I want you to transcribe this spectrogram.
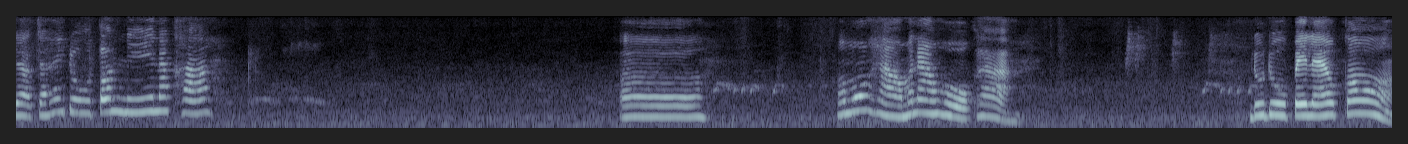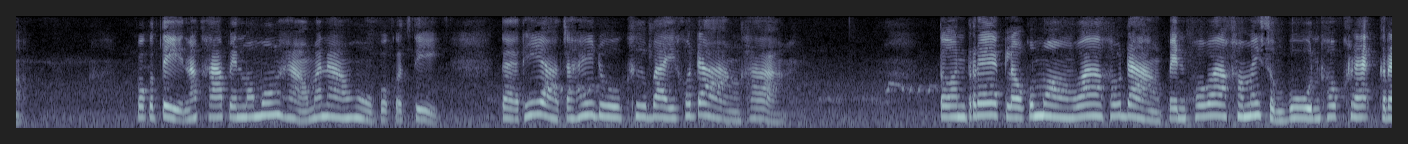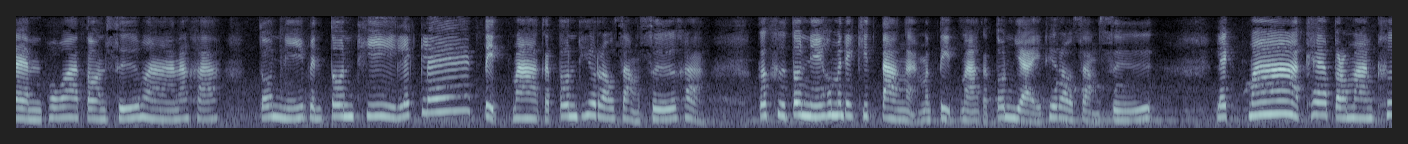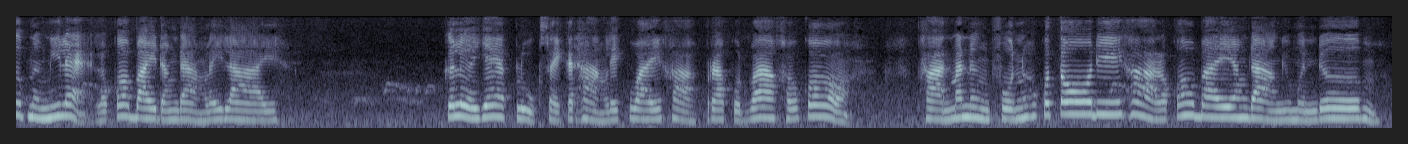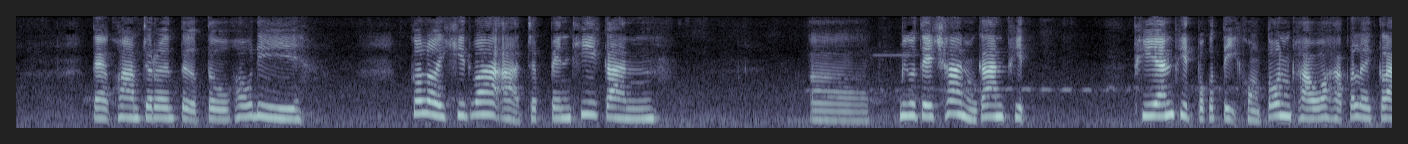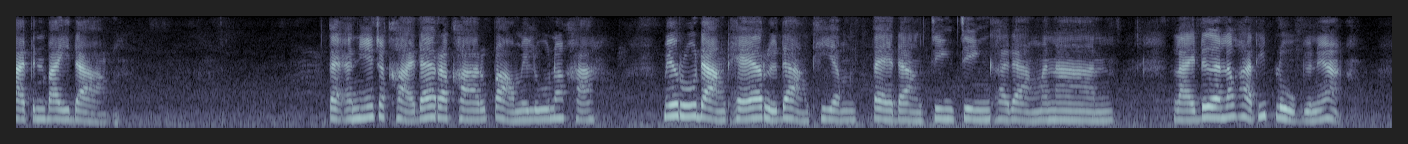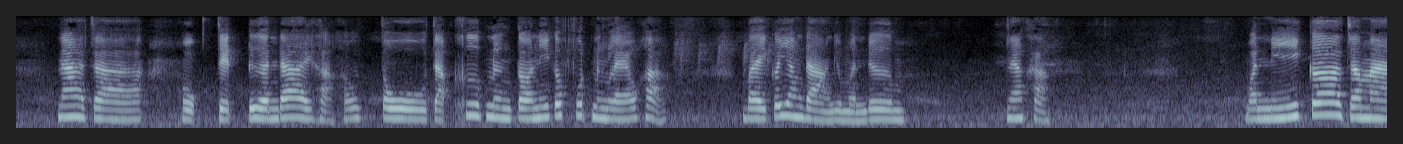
อยากจะให้ดูต้นนี้นะคะเอ่อมะม่วงหาวมะนาวโหกค่ะ ดูดูไปแล้วก็ปกตินะคะ เป็นมะม่วงหาวมะนาวโหกปกติ แต่ที่อยากจะให้ดูคือใบเขาด่างค่ะ ตอนแรกเราก็มองว่าเขาด่างเป็นเพราะว่าเขาไม่สมบูรณ์เขาแคระแกรนเพราะว่าตอนซื้อมานะคะ ต้นนี้เป็นต้นที่เล็กๆติดมากับต้นที่เราสั่งซื้อค่ะ ก็คือต้นนี้เขาไม่ได้คิดตังค์อะ มันติดมากับต้นใหญ่ที่เราสั่งซื้อ เล็กมากแค่ประมาณคืบหนึ่งนี่แหละ แล้วก็ใบด่างๆลายๆ ก็เลยแยกปลูกใส่กระถางเล็กไว้ค่ะ ปรากฏว่าเขาก็ผ่านมาหนึ่งฝนเขาก็โตดีค่ะ แล้วก็ใบยังด่างอยู่เหมือนเดิม แต่ความเจริญเติบโตเขาดี ก็เลยคิดว่าอาจจะเป็นที่การมิวเทชันการผิดเพี้ยนผิดปกติของต้นเขาอะค่ะก็เลยกลายเป็นใบด่าง แต่อันนี้จะขายได้ราคาหรือเปล่าไม่รู้นะคะ ไม่รู้ด่างแท้หรือด่างเทียม แต่ด่างจริง ๆ ค่ะด่างมานาน หลายเดือนแล้วค่ะที่ปลูกอยู่เนี่ย น่าจะ หกเจ็ดเดือนได้ค่ะ เขาโตจากคืบหนึ่งตอนนี้ก็ฟุตหนึ่งแล้วค่ะ ใบก็ยังด่างอยู่เหมือนเดิมเนี่ยค่ะวันนี้ก็จะมา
